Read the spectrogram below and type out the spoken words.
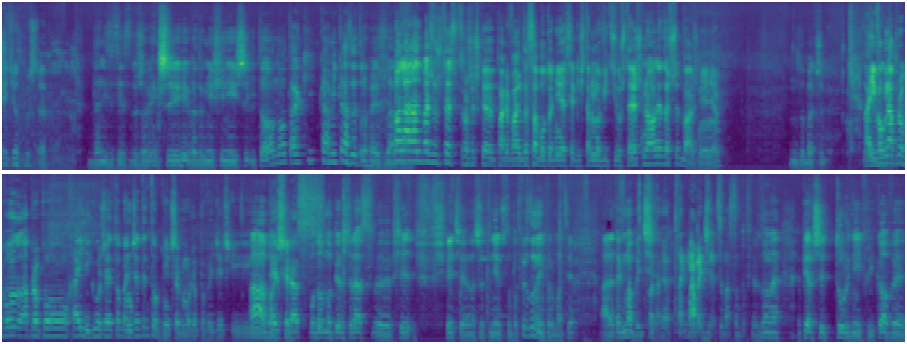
Ja ci odpuszczę. Denis jest dużo większy, według mnie silniejszy i to no taki kamikaze trochę jest za Ale Alan Basz już też troszeczkę parę walk za sobą, to nie jest jakiś tam nowicjusz też, no ale dość odważnie, nie? No Zobaczymy. A i w ogóle a propos, a propos High League'u, że to będzie ten turniej, trzeba może powiedzieć. I A, pierwszy właśnie. raz. Podobno pierwszy raz w, sie- w świecie, znaczy to nie wiem, czy są potwierdzone informacje, ale tak ma być. E, Tak ma być, więc chyba są potwierdzone. Pierwszy turniej freakowy,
